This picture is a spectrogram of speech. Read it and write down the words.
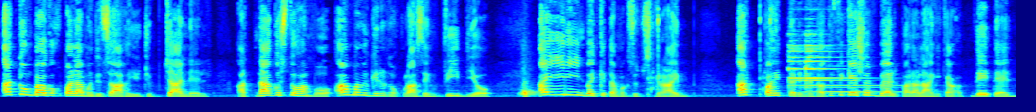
At kung bago ka pa lamang dito sa aking YouTube channel at nagustuhan mo ang mga ganitong klaseng video, ay ini-invite kita mag-subscribe at pahit na rin ang notification bell para lagi kang updated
